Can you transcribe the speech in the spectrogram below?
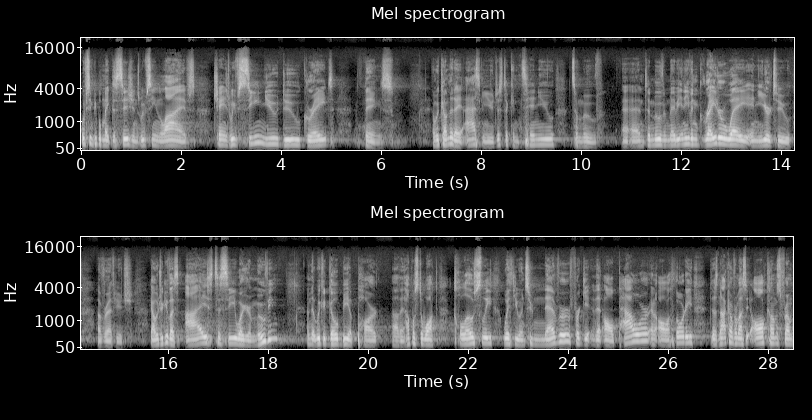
We've seen people make decisions. We've seen lives changed. We've seen you do great things. And we come today asking you just to continue to move and to move in maybe an even greater way in year two of refuge. God, would you give us eyes to see where you're moving and that we could go be a part of it? Help us to walk closely with you and to never forget that all power and all authority does not come from us, it all comes from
